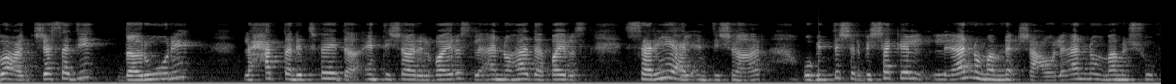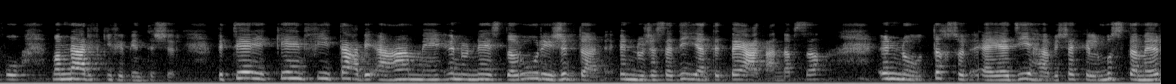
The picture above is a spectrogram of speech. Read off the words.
بعد جسدي ضروري لحتى نتفادى انتشار الفيروس لأنه هذا فيروس سريع الانتشار وبينتشر بشكل لأنه ما بنقشعه لأنه ما بنشوفه ما بنعرف كيف بينتشر. بالتالي كان في تعبئة عامة إنه الناس ضروري جدا إنه جسديا تتباعد عن نفسها إنه تغسل أياديها بشكل مستمر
